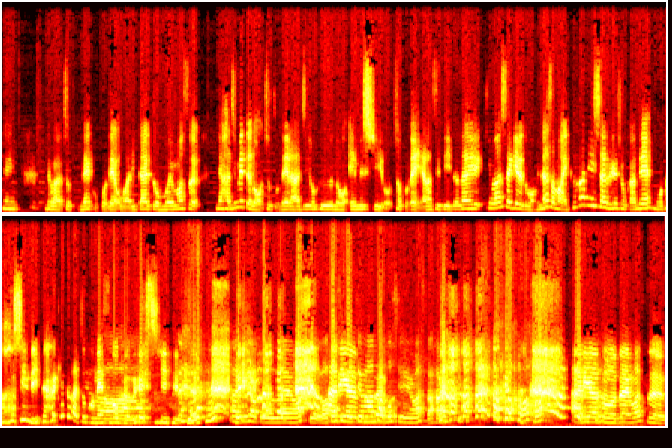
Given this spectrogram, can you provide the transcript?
ね、では、ちょっとね、ここで終わりたいと思います。ね、初めてのちょっとね、ラジオ風の MC をちょっとね、やらせていただきましたけれども、皆様いかがでしたでしょうかね？もう楽しんでいただけたらちょっとね、すごく嬉しい です。ありがとうございます。私が一番楽しみました。ありがとうございます。はい。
